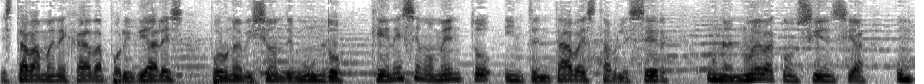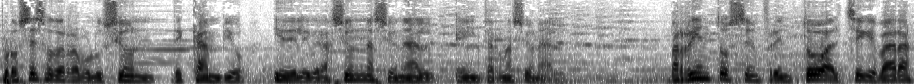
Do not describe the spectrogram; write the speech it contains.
Estaba manejada por ideales, por una visión de mundo que en ese momento intentaba establecer una nueva conciencia, un proceso de revolución, de cambio y de liberación nacional e internacional. Barrientos se enfrentó al Che Guevara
